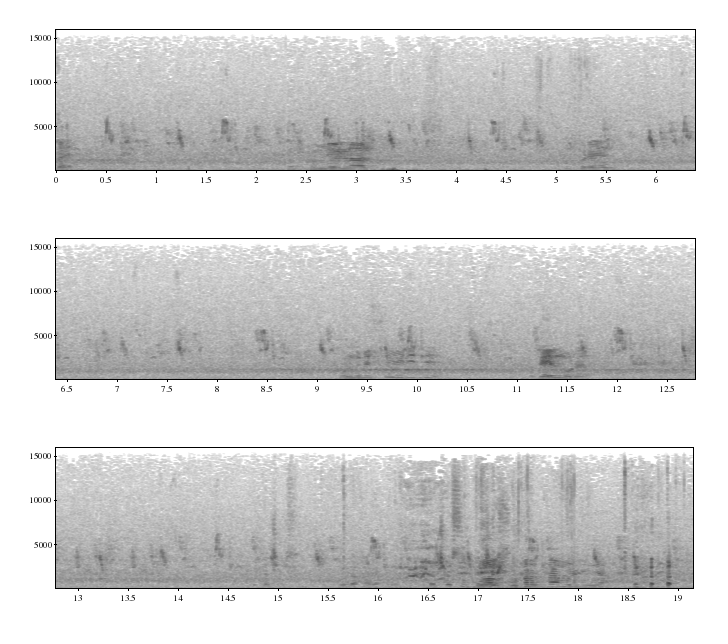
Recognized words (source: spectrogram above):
는 금요일 날 그래. 오늘이 수요일이지. 내일 모레. 내가 철수 뭐하, 뭐하러 땀 흘리냐?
